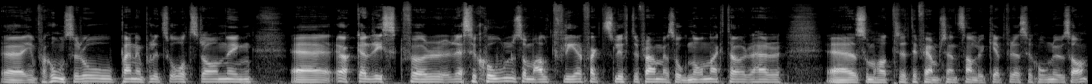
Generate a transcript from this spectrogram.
Eh, inflationsoro, penningpolitisk åtstramning, eh, ökad risk för recession som allt fler faktiskt lyfter fram. Jag såg någon aktör här eh, som har 35% sannolikhet för recession i USA.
